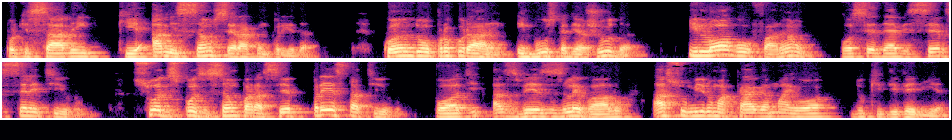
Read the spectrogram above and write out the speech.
porque sabem que a missão será cumprida. Quando o procurarem em busca de ajuda, e logo o farão, você deve ser seletivo. Sua disposição para ser prestativo pode, às vezes, levá-lo a assumir uma carga maior do que deveria.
